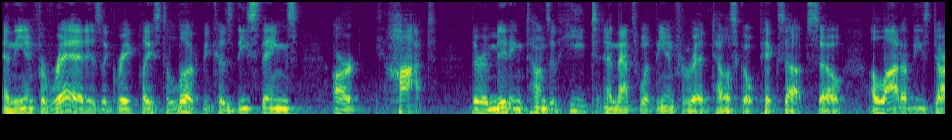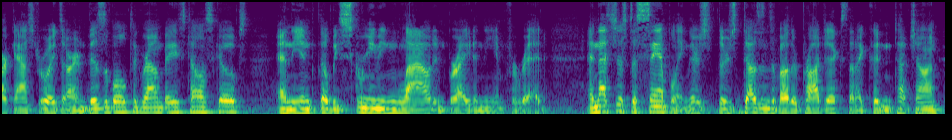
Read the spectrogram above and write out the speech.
And the infrared is a great place to look because these things are hot. They're emitting tons of heat, and that's what the infrared telescope picks up. So, a lot of these dark asteroids are invisible to ground based telescopes, and the, they'll be screaming loud and bright in the infrared. And that's just a sampling. There's, there's dozens of other projects that I couldn't touch on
